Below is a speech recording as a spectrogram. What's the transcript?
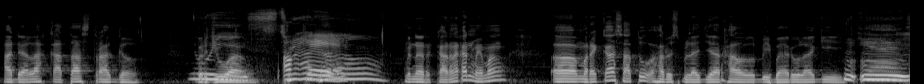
adalah kata struggle berjuang. Oke Bener karena kan memang eh, mereka satu harus belajar hal lebih baru lagi. Mm-mm.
